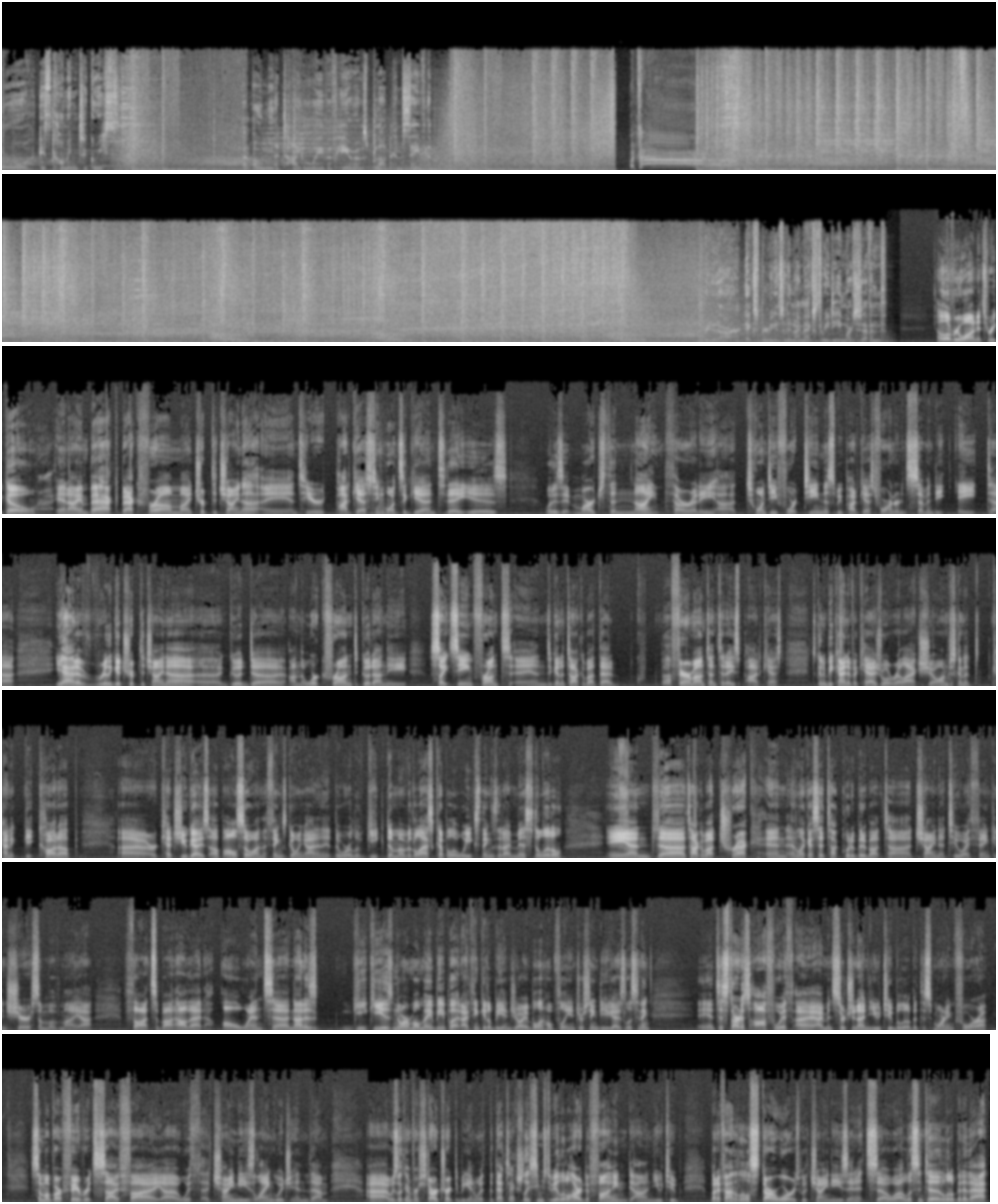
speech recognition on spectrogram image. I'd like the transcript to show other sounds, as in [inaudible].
War is coming to Greece. And only a tidal wave of heroes' blood can save them. Rated R. Experience it in IMAX 3D March 7th. Hello, everyone. It's Rico, and I am back, back from my trip to China, and here podcasting [laughs] once again. Today is, what is it, March the 9th already, uh, 2014. This will be podcast 478. Uh, yeah, I had a really good trip to China. Uh, good uh, on the work front, good on the sightseeing front, and going to talk about that a fair amount on today's podcast. Going to be kind of a casual, relaxed show. I'm just going to kind of get caught up uh, or catch you guys up also on the things going on in the, the, world of geekdom over the last couple of weeks, things that I missed a little, and uh, talk about Trek. And, and like I said, talk quite a bit about uh, China too, I think, and share some of my uh, thoughts about how that all went. Uh, not as geeky as normal, maybe, but I think it'll be enjoyable and hopefully interesting to you guys listening. And to start us off with, I, have been searching on YouTube a little bit this morning for uh, some of our favorite sci fi uh, with a Chinese language in them. Uh, I was looking for Star Trek to begin with, but that actually seems to be a little hard to find on YouTube. But I found a little Star Wars with Chinese in it, so uh, listen to a little bit of that.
